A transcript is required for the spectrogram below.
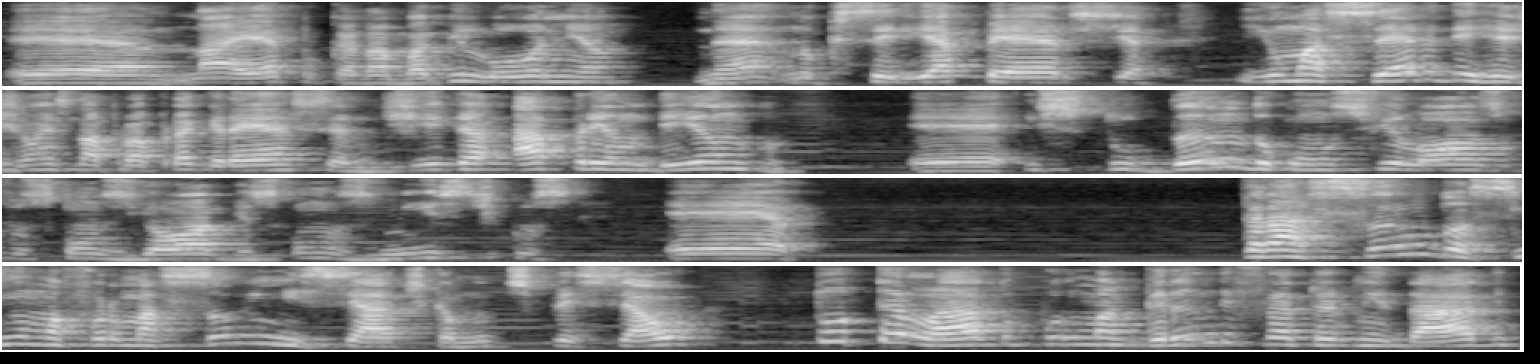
é, na época na Babilônia, né, no que seria a Pérsia, e uma série de regiões na própria Grécia antiga, aprendendo é, estudando com os filósofos, com os yogis, com os místicos, é, traçando assim uma formação iniciática muito especial, tutelado por uma grande fraternidade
